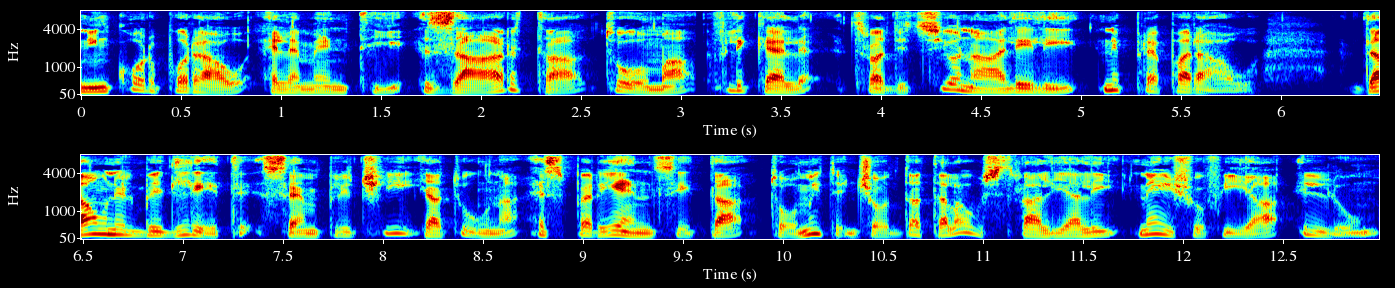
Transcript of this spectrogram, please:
ninkorporaw elementi żgħar ta' togħma fl-ikel tradizzjonali li nippreparaw Dawn il-bidliet sempliċi jagħtuna esperjenzi ta' togħmiet ġodda tal-Awstralja li ngħixu fiha llum.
